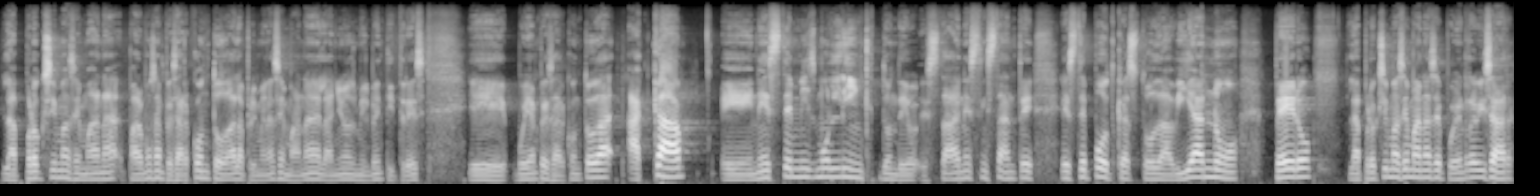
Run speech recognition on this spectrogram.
la próxima semana, vamos a empezar con toda, la primera semana del año 2023, eh, voy a empezar con toda. Acá en este mismo link donde está en este instante este podcast, todavía no, pero la próxima semana se pueden revisar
